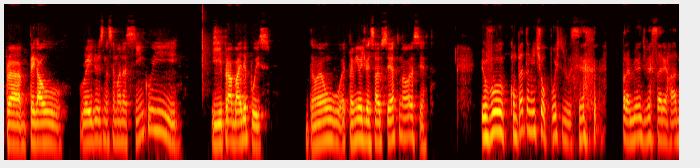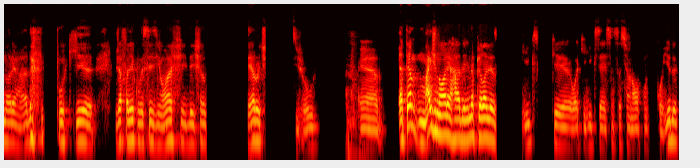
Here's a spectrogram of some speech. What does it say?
para pegar o Raiders na semana 5 e, e ir para a depois. Então é, o, é para mim o adversário certo na hora certa. Eu vou completamente oposto de você. para mim é o adversário errado na hora errada, porque já falei com vocês em off, deixando zero esse jogo. É, até mais na hora errada ainda pela lesão do Hicks, porque o Aki Hicks é sensacional com corrida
